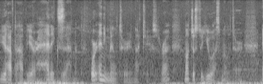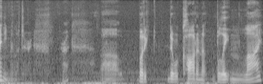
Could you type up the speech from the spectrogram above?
you have to have your head examined, or any military in that case, right? Not just the U.S. military, any military, right? Uh, but it, they were caught in a blatant lie,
